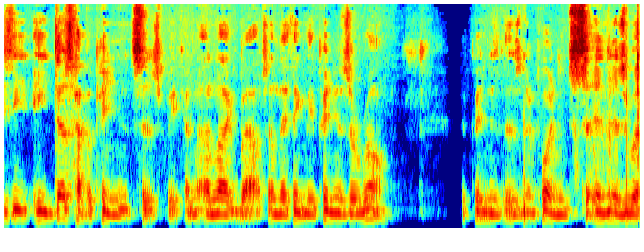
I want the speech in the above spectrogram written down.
he, he, does have opinions, so to speak, unlike Barthes, and they think the opinions are wrong. Opinions, there's no point in, in as were,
